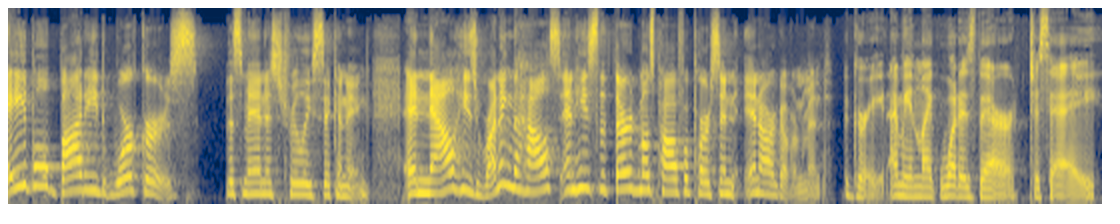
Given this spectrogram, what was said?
able bodied workers. This man is truly sickening. And now he's running the House and he's the third most powerful person in our government. Great. I mean, like, what is there to say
